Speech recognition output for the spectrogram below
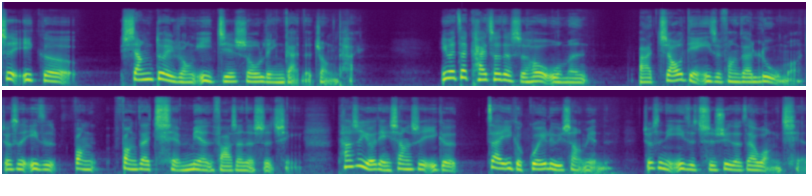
是一个相对容易接收灵感的状态。因为在开车的时候，我们把焦点一直放在路嘛，就是一直放放在前面发生的事情，它是有点像是一个在一个规律上面的。就是你一直持续的在往前，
